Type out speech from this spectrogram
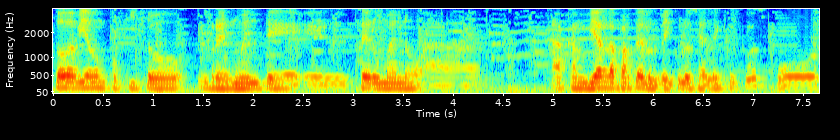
todavía un poquito renuente el ser humano a, a cambiar la parte de los vehículos eléctricos por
